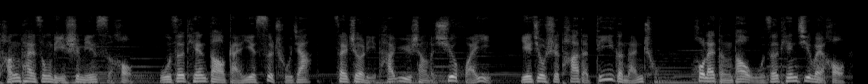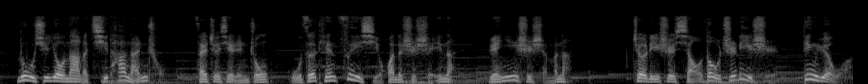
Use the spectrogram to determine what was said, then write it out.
唐太宗李世民死后，武则天到感业寺出家，在这里她遇上了薛怀义，也就是她的第一个男宠。后来等到武则天继位后，陆续又纳了其他男宠。在这些人中，武则天最喜欢的是谁呢？原因是什么呢？这里是小豆之历史，订阅我，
